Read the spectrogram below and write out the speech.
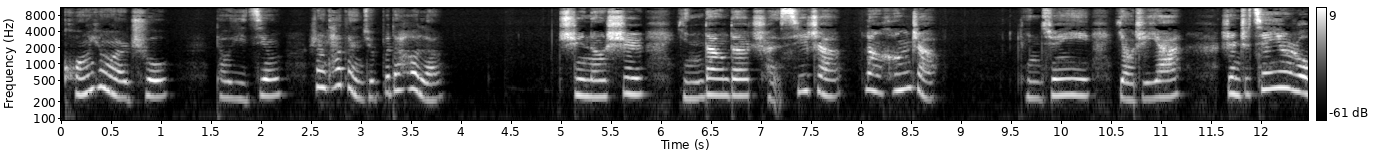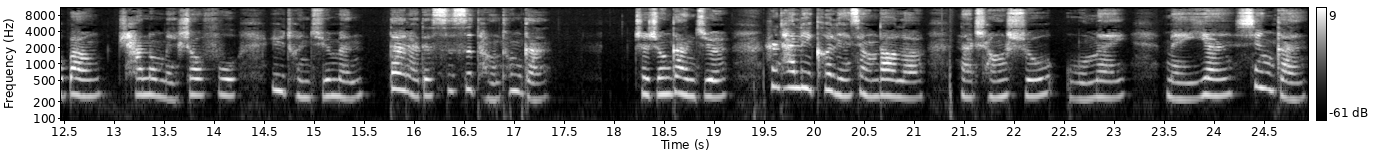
狂涌而出，都已经让他感觉不到了。只能是淫荡的喘息着，浪哼着。林君逸咬着牙，忍着坚硬肉棒插弄美少妇玉臀菊门带来的丝丝疼痛感。这种感觉让他立刻联想到了那成熟、妩媚、美艳、性感、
